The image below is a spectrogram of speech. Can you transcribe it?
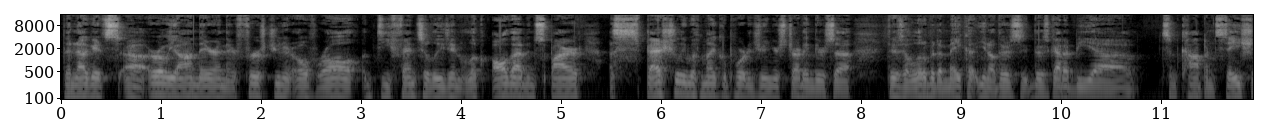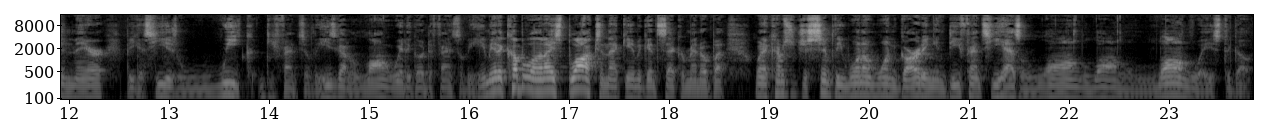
The Nuggets uh, early on there in their first unit overall defensively didn't look all that inspired, especially with Michael Porter Jr. starting. There's a there's a little bit of makeup, you know. There's there's got to be. Uh, some compensation there because he is weak defensively. He's got a long way to go defensively. He made a couple of nice blocks in that game against Sacramento, but when it comes to just simply one-on-one guarding and defense, he has a long, long, long ways to go.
